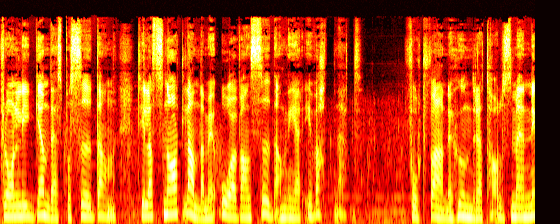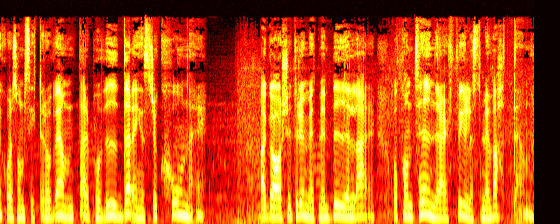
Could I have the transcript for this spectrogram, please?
Från liggandes på sidan till att snart landa med ovansidan ner i vattnet. Fortfarande hundratals människor som sitter och väntar på vidare instruktioner. Bagageutrymmet med bilar och containrar fylls med vatten.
